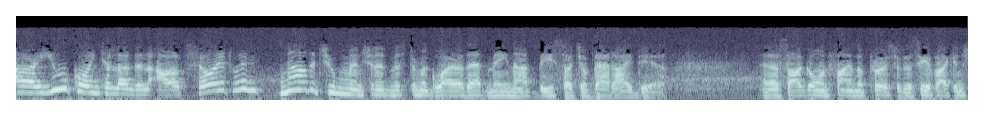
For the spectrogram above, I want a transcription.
Are you going to London also, Edwin? Now that you mention it, Mr. McGuire, that may not be such a bad idea. Yes, I'll go and find the purser to see if I can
